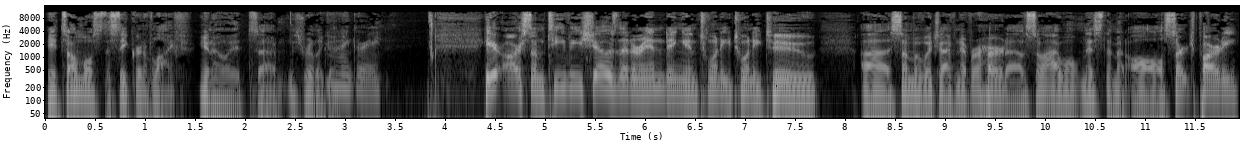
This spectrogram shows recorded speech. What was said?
it's almost the secret of life. You know, it's uh, it's really good. I agree. Here are some TV shows that are ending in 2022, uh, some of which I've never heard of, so I won't miss them at all. Search Party,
